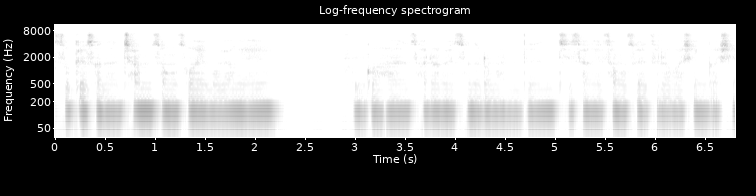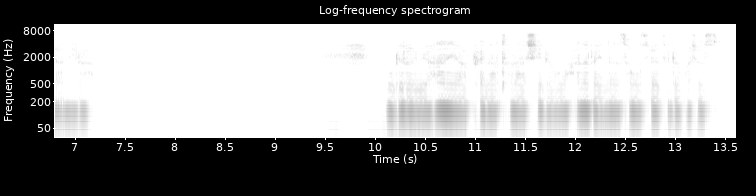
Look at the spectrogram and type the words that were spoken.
그리스도께서는 참 성소의 모형에 불과한 사람의 손으로 만든 지상의 성소에 들어가신 것이 아니라 우리를 위해 하나님 앞에 나타나시려고 하늘에 있는 성소에 들어가셨습니다.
